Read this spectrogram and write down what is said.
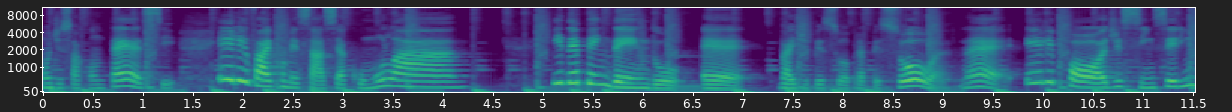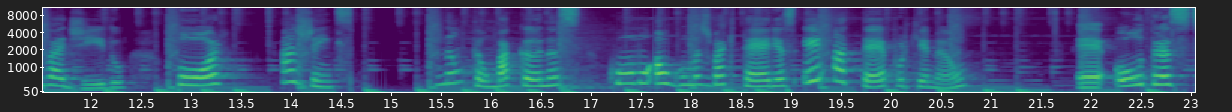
onde isso acontece, ele vai começar a se acumular e dependendo é, vai de pessoa para pessoa, né? Ele pode sim ser invadido por agentes não tão bacanas como algumas bactérias e até, por que não, é, outras,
